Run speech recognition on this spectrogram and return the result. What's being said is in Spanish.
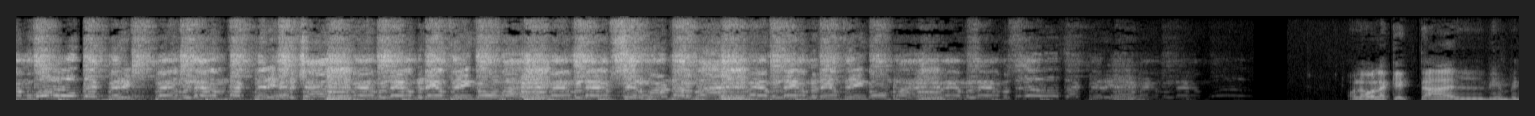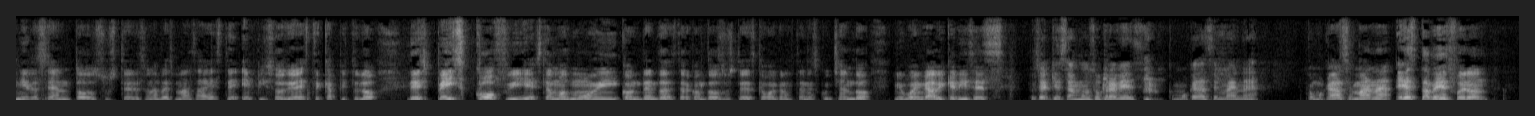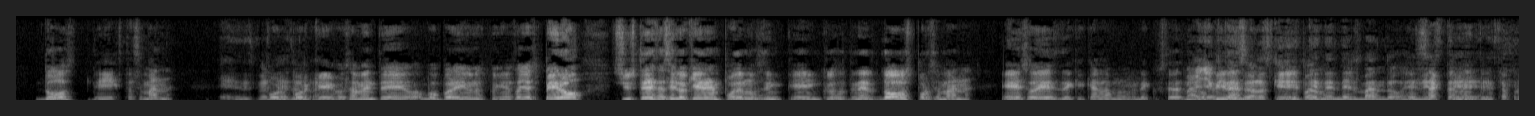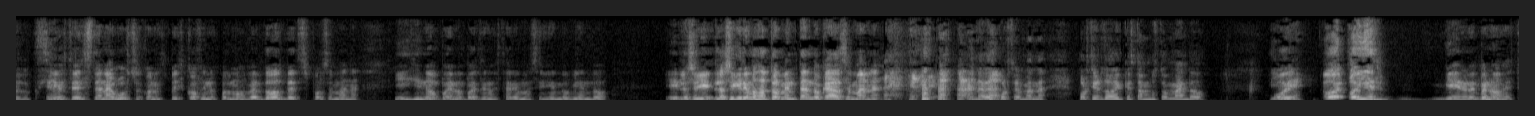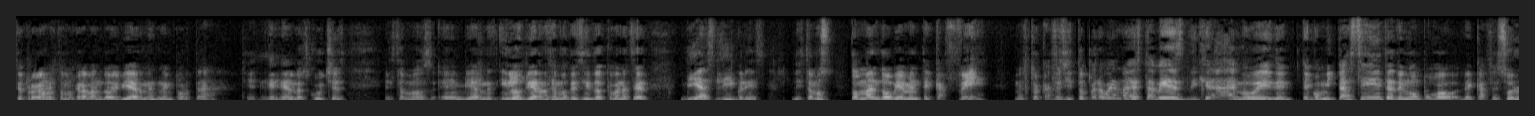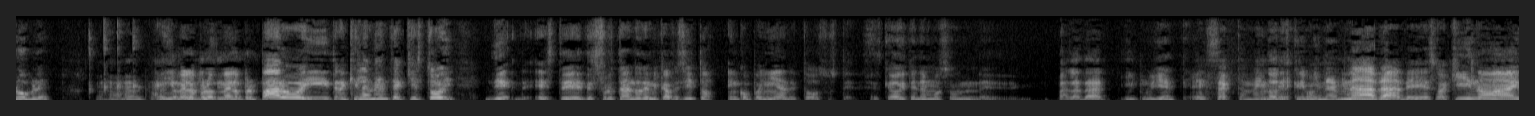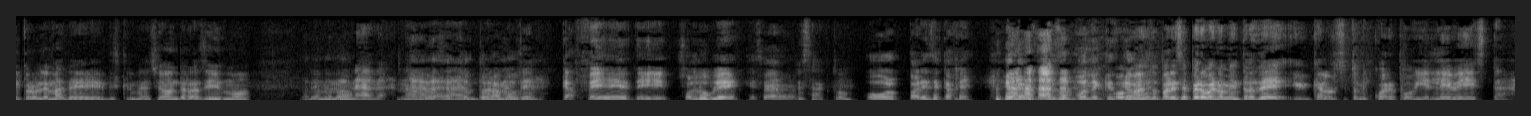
said, oh, Black Betty, bam lamb. Hola, hola, ¿qué tal? Bienvenidos sean todos ustedes una vez más a este episodio, a este capítulo de Space Coffee. Estamos muy contentos de estar con todos ustedes, como que nos están escuchando. Mi buen Gaby, ¿qué dices? Pues aquí estamos otra vez, como cada semana. Como cada semana, esta vez fueron dos de esta semana. Es verdad, Por, es porque justamente hubo por ahí unas pequeñas fallas. Pero si ustedes así lo quieren, podemos in- eh, incluso tener dos por semana. Eso es de que cada uno, de que ustedes Vaya, lo pidan. ustedes son los que podemos- tienen el mando en, Exactamente. este- en esta producción. Si ustedes están a gusto con Space Coffee, nos podemos ver dos veces por semana. Y si no, bueno, pues nos estaremos siguiendo viendo. Eh, lo, lo seguiremos atormentando cada semana. Una vez por semana. Por cierto, hoy que estamos tomando. Dime. Hoy, hoy, hoy es viernes. Bueno, este programa lo estamos grabando hoy viernes, no importa Sí, sí, que sí. ya lo escuches. Estamos en viernes. Y los viernes hemos decidido que van a ser días libres. Estamos tomando, obviamente, café. Nuestro cafecito. Pero bueno, esta vez dije, ay, me voy. Tengo mi tacita, tengo un poco de café soluble. Ajá, Ahí me lo, me sí, lo sí. preparo y tranquilamente aquí estoy de- este, disfrutando de mi cafecito en compañía de todos ustedes. Es que hoy tenemos un eh, paladar incluyente. Exactamente. No discriminamos. Nada de eso. Aquí no hay problemas de discriminación, de racismo, No, de no, no, no. nada. Nada, o sea, to- tomamos Café de soluble. Esa, Exacto. o parece café. Se supone que es O más café. eso parece. Pero bueno, mientras dé calorcito a mi cuerpo y eleve esta,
